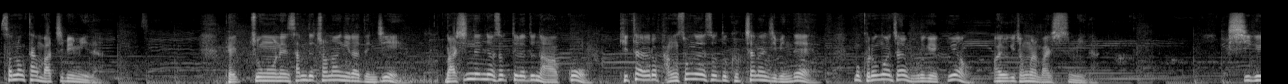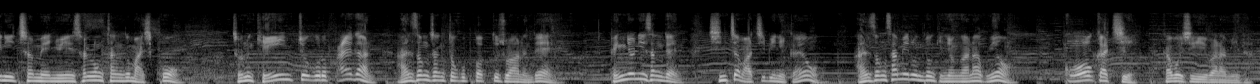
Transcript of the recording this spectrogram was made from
설렁탕 맛집입니다. 백종원의 3대 천왕이라든지 맛있는 녀석들에도 나왔고 기타 여러 방송에서도 극찬한 집인데 뭐 그런 건 잘 모르겠고요. 아 여기 정말 맛있습니다. 시그니처 메뉴인 설렁탕도 맛있고 저는 개인적으로 빨간 안성장터국밥도 좋아하는데 100년 이상 된 진짜 맛집이니까요. 안성 3.1운동 기념관 하고요. 꼭 같이 가보시기 바랍니다.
